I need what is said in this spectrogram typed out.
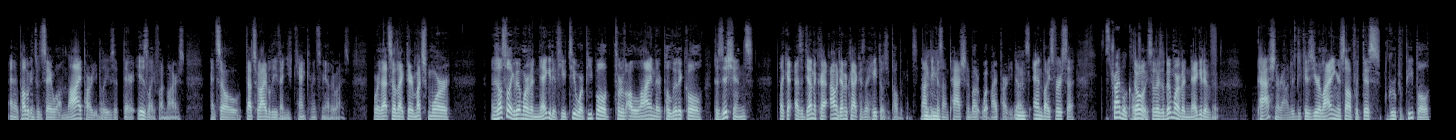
And the Republicans would say, well, my party believes that there is life on Mars. And so that's what I believe, and you can't convince me otherwise. Where that so like they're much more and there's also like a bit more of a negative hue too, where people sort of align their political positions. Like as a Democrat, I'm a Democrat because I hate those Republicans, not mm-hmm. because I'm passionate about what my party does, mm-hmm. and vice versa. It's tribal culture. Totally. So there's a bit more of a negative passion around it because you're aligning yourself with this group of people,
